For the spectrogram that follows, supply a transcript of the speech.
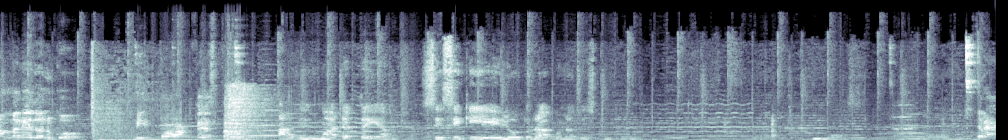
అందలేదనుకో నీ పాట తెస్తాను అదే మాట అత్తయ్య. సిసికి ఏ లోటు రాకుండా చూసుకుంటాను రా.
